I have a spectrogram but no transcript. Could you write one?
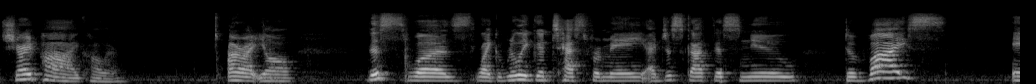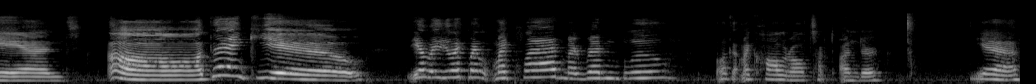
cherry pie color. All right, y'all. This was like a really good test for me. I just got this new device and oh, thank you. Yeah, you like my, my plaid, my red and blue? Oh, I got my collar all tucked under. Yeah,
